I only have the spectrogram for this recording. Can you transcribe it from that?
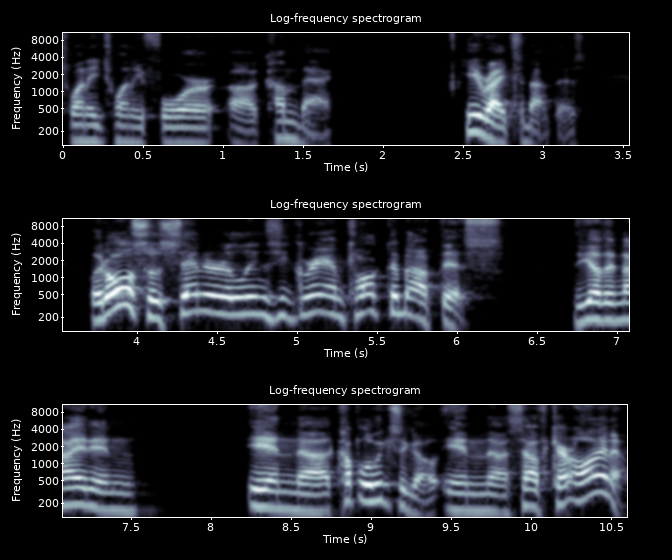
2024 uh, comeback. He writes about this. But also, Senator Lindsey Graham talked about this the other night in in uh, a couple of weeks ago in uh, South Carolina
